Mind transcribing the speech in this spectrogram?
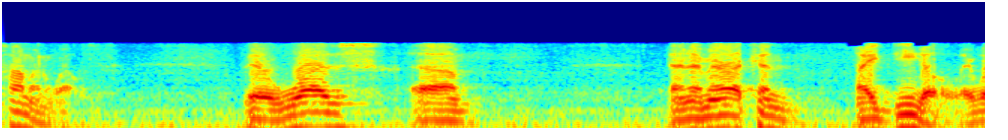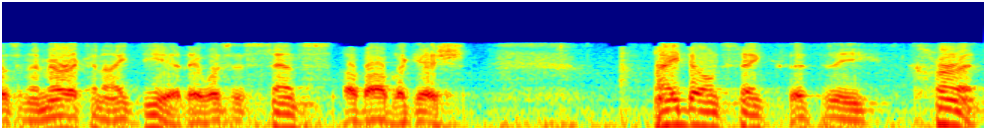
Commonwealth. There was um, an American ideal. There was an American idea. There was a sense of obligation. I don't think that the current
